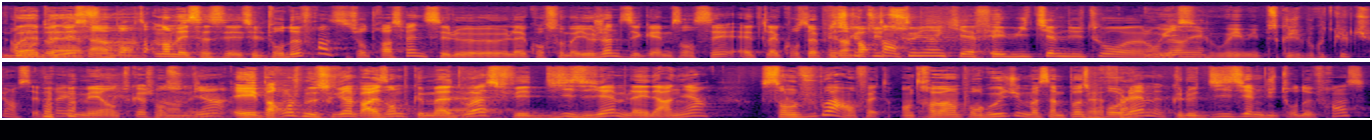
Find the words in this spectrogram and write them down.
à un moment donné, bah, c'est important. Non, mais ça, c'est le Tour de France. Sur trois semaines, c'est la course au maillot jaune. C'est quand même censé être la course la plus importante. Que tu te souviens qui a fait huitième du Tour euh, l'an oui, dernier? Oui, oui, parce que j'ai beaucoup de culture, c'est vrai. mais en tout cas, je m'en souviens. Et par contre, je me souviens par exemple que Madouas fait dixième l'année dernière sans le vouloir en fait. En travaillant pour Gaudu, moi ça me pose problème que le dixième du Tour de France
